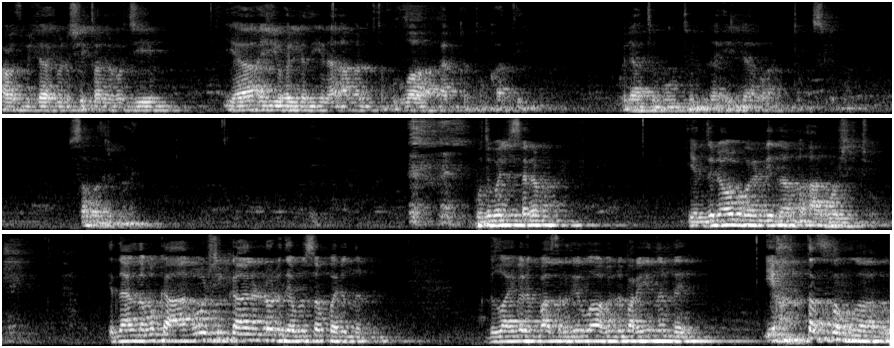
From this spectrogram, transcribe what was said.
أعوذ بالله من الشيطان الرجيم يا أيها الذين آمنوا اتقوا الله حق تقاته ولا تموتن إلا وأنتم مسلمون സഹോദരങ്ങളെ പുതുവത്സരം എന്തിനോ വേണ്ടി നാം ആഘോഷിച്ചു എന്നാൽ നമുക്ക് ആഘോഷിക്കാനുള്ള ഒരു ദിവസം വരുന്നുണ്ട് അബ്ദുല്ലാഹിബിൻ അബ്ബാസ് റളിയല്ലാഹു അൻഹു പറയുന്നുണ്ട് ഇഖ്തസല്ലാഹു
